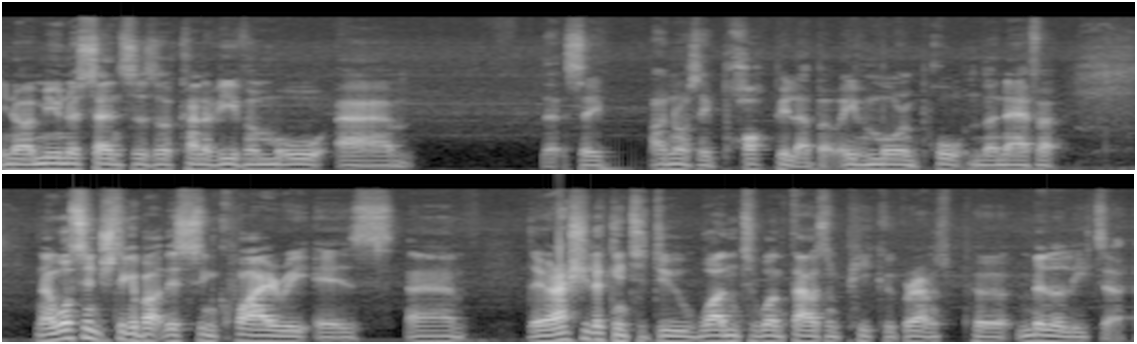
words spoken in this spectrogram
you know, immunosensors are kind of even more, um, let's say, I don't want to say popular, but even more important than ever. Now, what's interesting about this inquiry is um, they're actually looking to do 1 to 1000 picograms per milliliter.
